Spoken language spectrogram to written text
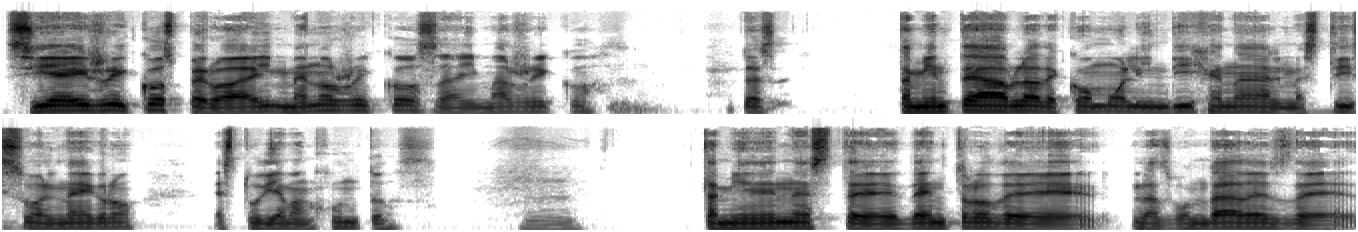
Sí hay ricos, pero hay menos ricos, hay más ricos. Entonces, también te habla de cómo el indígena, el mestizo, el negro estudiaban juntos. Mm. También este, dentro de las bondades de,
